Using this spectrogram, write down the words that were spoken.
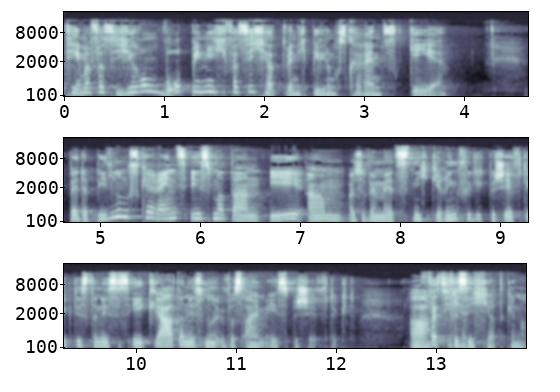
Thema Versicherung. Wo bin ich versichert, wenn ich Bildungskarenz gehe? Bei der Bildungskarenz ist man dann eh, ähm, also wenn man jetzt nicht geringfügig beschäftigt ist, dann ist es eh klar, dann ist man übers AMS beschäftigt. Äh, Versichert. versichert, genau.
